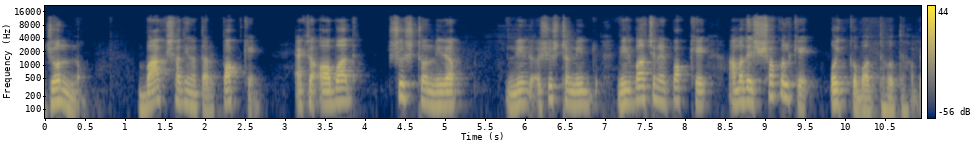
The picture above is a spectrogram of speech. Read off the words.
জন্য বাক স্বাধীনতার পক্ষে একটা অবাধ, সুষ্ঠু, নিরাপ, নির- সুষ্ঠু নির্বাচনের পক্ষে আমাদের সকলকে ঐক্যবদ্ধ হতে হবে।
